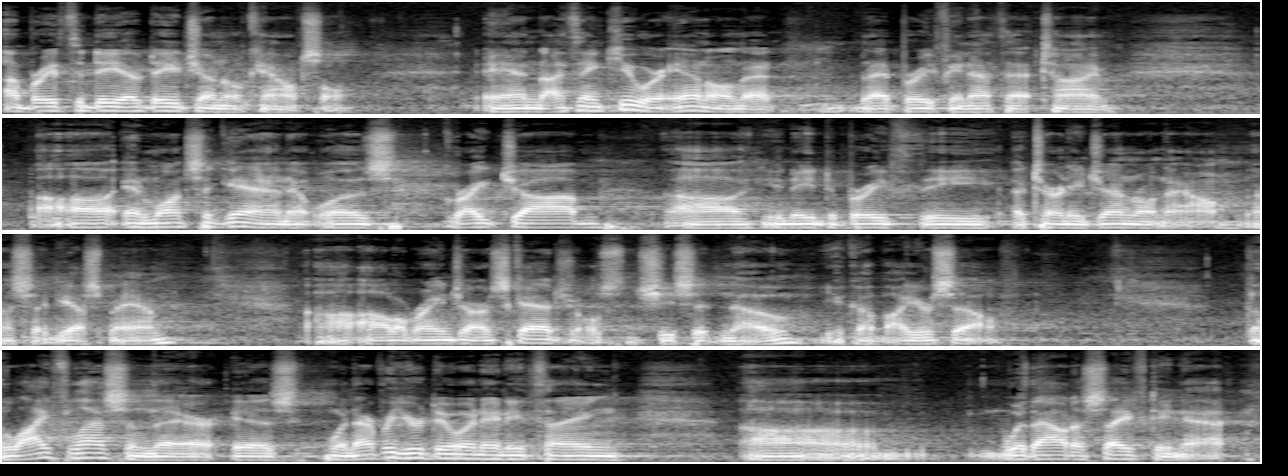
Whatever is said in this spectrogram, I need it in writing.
I briefed the DoD general counsel, and I think you were in on that that briefing at that time. Uh, and once again, it was great job. Uh, you need to brief the attorney general now. I said, "Yes, ma'am." Uh, I'll arrange our schedules. And she said, No, you go by yourself. The life lesson there is whenever you're doing anything uh, without a safety net,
